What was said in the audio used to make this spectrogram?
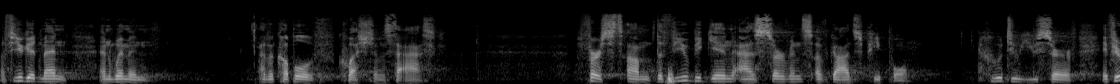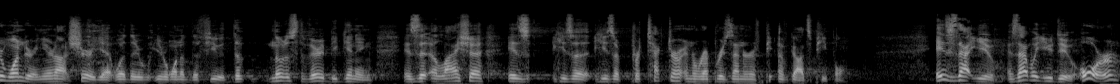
A few good men and women have a couple of questions to ask. First, um, the few begin as servants of God's people. Who do you serve? If you're wondering, you're not sure yet whether you're one of the few. The, notice the very beginning is that Elisha is he's a he's a protector and a representative of, of God's people. Is that you? Is that what you do, or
